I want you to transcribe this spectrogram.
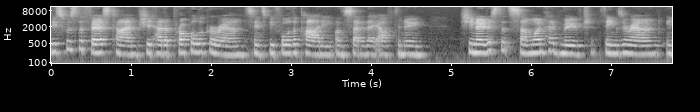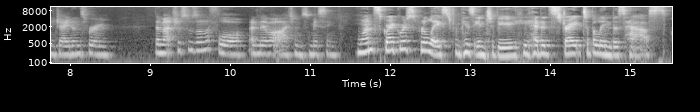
This was the first time she'd had a proper look around since before the party on Saturday afternoon. She noticed that someone had moved things around in Jaden's room. The mattress was on the floor and there were items missing. Once Greg was released from his interview, he headed straight to Belinda's house.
